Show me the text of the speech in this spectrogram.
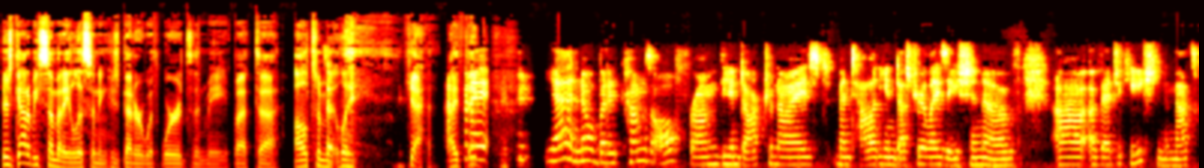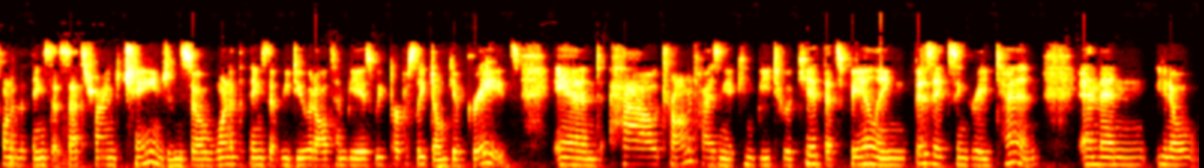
there's gotta be somebody listening who's better with words than me, but, uh, ultimately. So- yeah, I think. I, yeah, no, but it comes all from the indoctrinized mentality, industrialization of uh, of education, and that's one of the things that Seth's trying to change. And so, one of the things that we do at altMBA is we purposely don't give grades, and how traumatizing it can be to a kid that's failing physics in grade ten, and then you know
